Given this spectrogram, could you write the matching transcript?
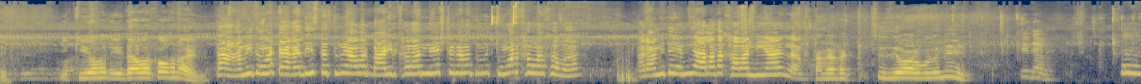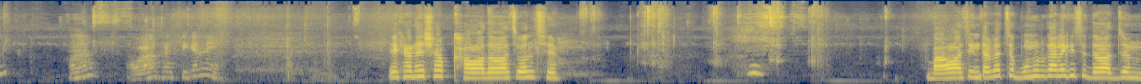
কি- কি এটা আবার কখন আসলো তা আমি তোমার টাকা দিস তা তুমি আবার বাড়ির খাবার নিয়ে এসছো কেন? তুমি তোমার খাবার খাবা। আর আমি তো এমনি আলাদা খাবার নিয়ে আসলাম। কি দেবে হ্যাঁ? ওরা খাই চিকেন নেই এখানে সব খাওয়া দাওয়া চলছে। বাবা চিন্তা করছে বনুর গালে কিছু দেওয়ার জন্য।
